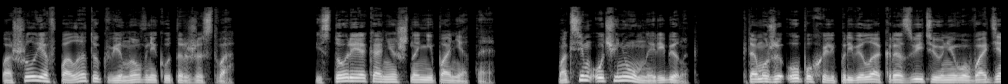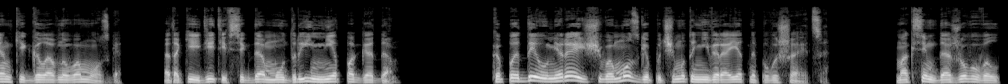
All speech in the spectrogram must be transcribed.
Пошел я в палату к виновнику торжества. История, конечно, непонятная. Максим очень умный ребенок. К тому же опухоль привела к развитию у него водянки головного мозга, а такие дети всегда мудры не по годам. КПД умирающего мозга почему-то невероятно повышается. Максим дожевывал,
